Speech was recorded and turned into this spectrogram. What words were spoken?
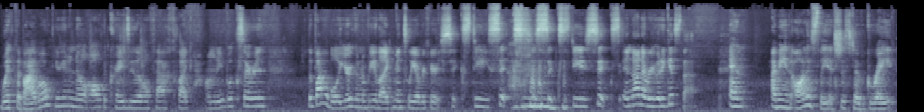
with the bible You're gonna know all the crazy little facts, like how many books are in the Bible, you're going to be like mentally over here 66, 66, and not everybody gets that. And I mean, honestly, it's just a great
